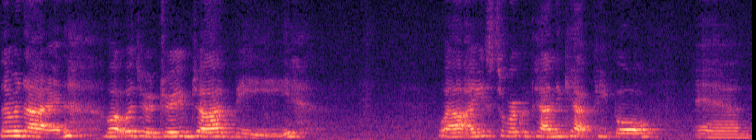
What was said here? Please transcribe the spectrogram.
Number nine, what would your dream job be? Well, I used to work with handicapped people and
